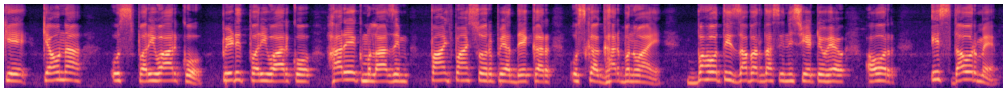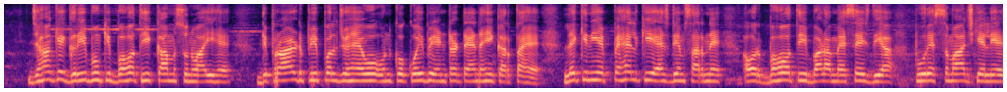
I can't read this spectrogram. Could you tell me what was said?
कि क्यों ना उस परिवार को, पीड़ित परिवार को हर एक मुलाजिम पाँच पाँच सौ रुपया देकर उसका घर बनवाए। बहुत ही ज़बरदस्त इनिशिएटिव है और इस दौर में जहाँ के गरीबों की बहुत ही कम सुनवाई है। डिप्राइव्ड पीपल जो हैं वो उनको कोई भी एंटरटेन नहीं करता है। लेकिन ये पहल की एसडीएम सर ने और बहुत ही बड़ा मैसेज दिया पूरे समाज के लिए।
